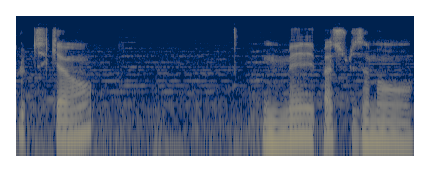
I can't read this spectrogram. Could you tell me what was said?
plus petits qu'avant. Mais pas suffisamment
